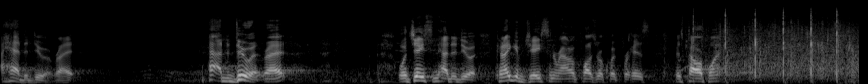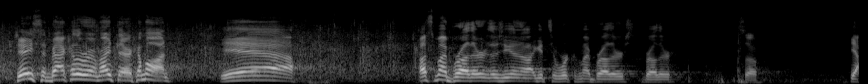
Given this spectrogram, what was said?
I had to do it, right? Had to do it, right? Well, Jason had to do it. Can I give Jason a round of applause real quick for his, his PowerPoint? Jason, back of the room, right there. Come on. Yeah. That's my brother. Those you know, I get to work with my brother's brother. So, yeah.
